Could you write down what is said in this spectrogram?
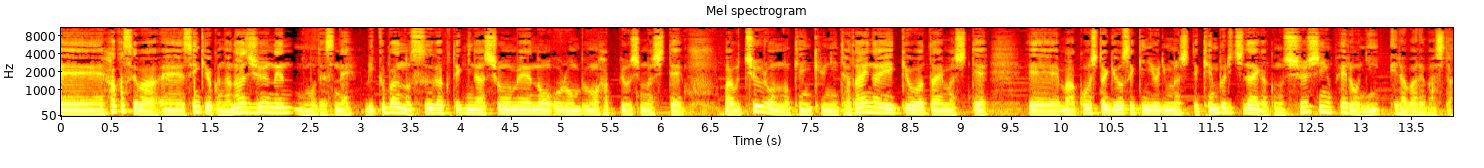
えー、博士は、えー、1970年にもですねビッグバンの数学的な証明の論文を発表しまして、まあ、宇宙論の研究に多大な影響を与えまして、えーまあ、こうした業績によりましてケンブリッジ大学の終身フェローに選ばれました。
